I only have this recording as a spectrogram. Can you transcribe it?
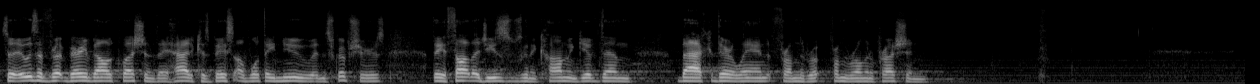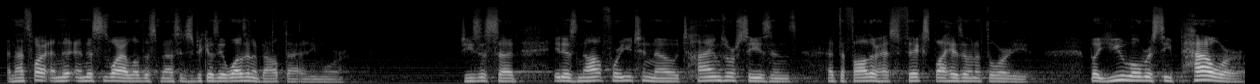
So it was a very valid question they had because, based on what they knew in the scriptures, they thought that Jesus was going to come and give them back their land from the, from the Roman oppression. And that's why, and, th- and this is why I love this message, because it wasn't about that anymore. Jesus said, It is not for you to know times or seasons that the Father has fixed by his own authority, but you will receive power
